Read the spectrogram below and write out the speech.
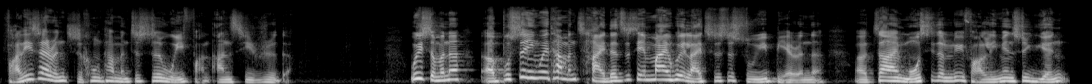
法利赛人指控他们这是违反安息日的。为什么呢？呃，不是因为他们采的这些麦穗来吃是属于别人的。呃，在摩西的律法里面是允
